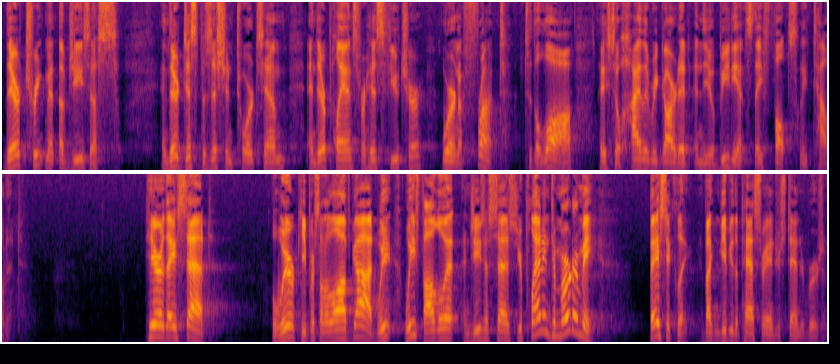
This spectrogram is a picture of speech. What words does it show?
Their treatment of Jesus and their disposition towards him and their plans for his future were an affront to the law they so highly regarded and the obedience they falsely touted. Here they said, Well, we're keepers of the law of God. We, we follow it. And Jesus says, You're planning to murder me. Basically, if I can give you the Pastor Andrew Standard version.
